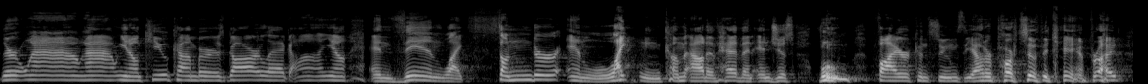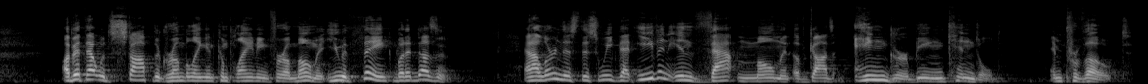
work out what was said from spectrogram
They're, wow, wow, you know, cucumbers, garlic, uh, you know, and then like thunder and lightning come out of heaven and just, boom, fire consumes the outer parts of the camp, right? I bet that would stop the grumbling and complaining for a moment. You would think, but it doesn't. And I learned this this week that even in that moment of God's anger being kindled and provoked,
